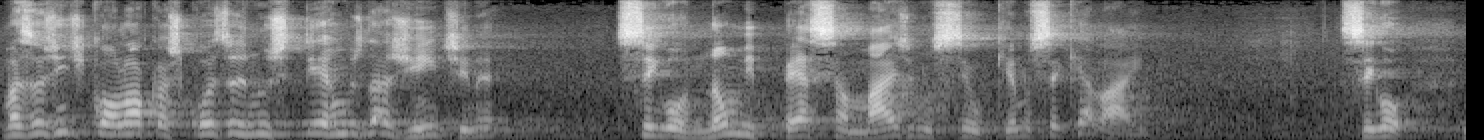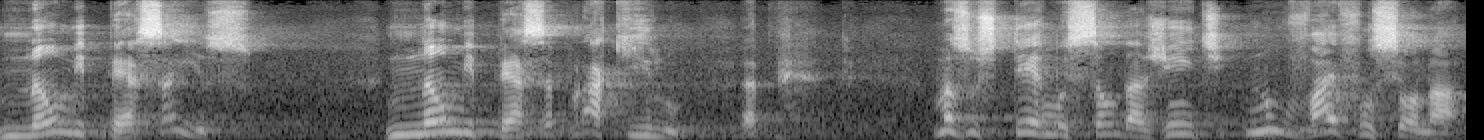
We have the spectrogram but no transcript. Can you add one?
mas a gente coloca as coisas nos termos da gente, né? Senhor, não me peça mais não sei o que, não sei o que lá. Hein? Senhor, não me peça isso, não me peça para aquilo. Mas os termos são da gente, não vai funcionar.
